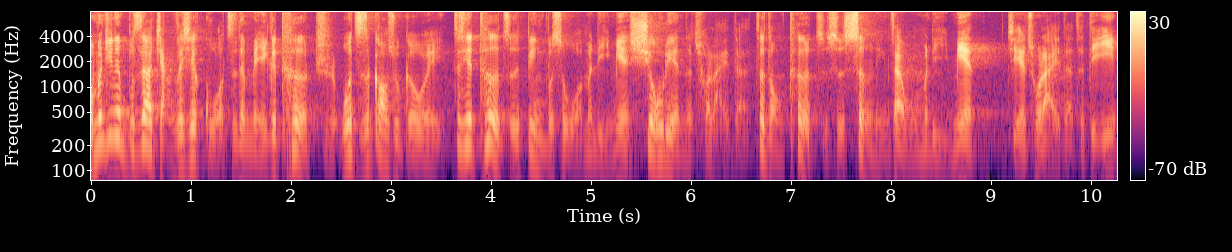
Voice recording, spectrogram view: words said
我们今天不是要讲这些果子的每一个特质，我只是告诉各位，这些特质并不是我们里面修炼的出来的，这种特质是圣灵在我们里面结出来的。这第一，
